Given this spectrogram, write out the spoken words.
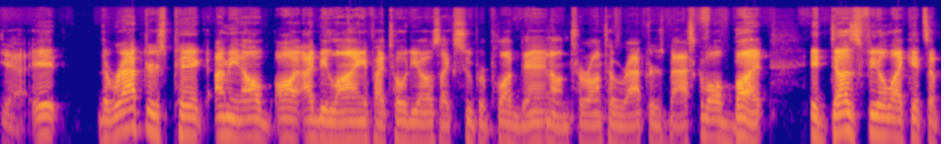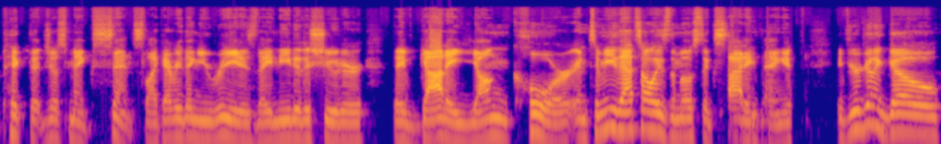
Yeah, it the Raptors pick, I mean, I'll, I'll, I'd be lying if I told you I was like super plugged in on Toronto Raptors basketball, but it does feel like it's a pick that just makes sense. Like everything you read is they needed a shooter, they've got a young core, and to me, that's always the most exciting thing. If if you're gonna go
